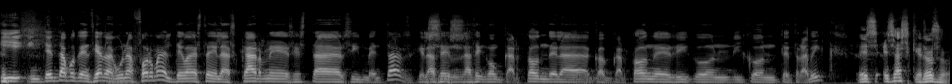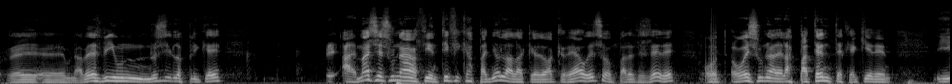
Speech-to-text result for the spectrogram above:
y intenta potenciar de alguna forma el tema este de las carnes estas inventadas que la hacen, la hacen con cartón de la, con cartones y con y con Tetramix. Es, es asqueroso. Eh, eh, una vez vi un, no sé si lo expliqué, además es una científica española la que lo ha creado eso, parece ser, ¿eh? O, es una de las patentes que quieren. Y,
